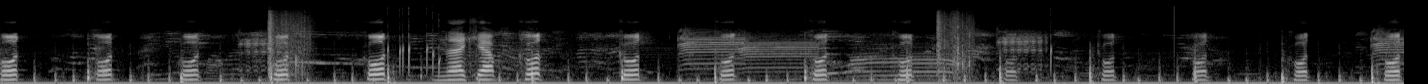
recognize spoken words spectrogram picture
ขุดขุดขุดขุดขุดนะครับขุดขุดขุดขุดขุดขุดขุดขุดขุดขุด ขุด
